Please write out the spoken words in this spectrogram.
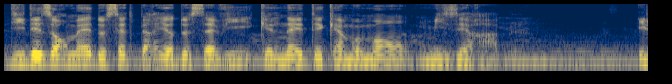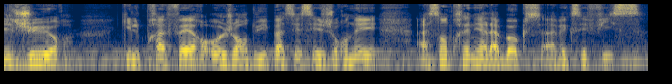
dit désormais de cette période de sa vie qu'elle n'a été qu'un moment misérable. Il jure qu'il préfère aujourd'hui passer ses journées à s'entraîner à la boxe avec ses fils,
